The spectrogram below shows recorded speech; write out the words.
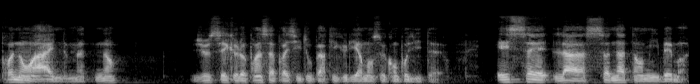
Prenons Haydn maintenant. Je sais que le prince apprécie tout particulièrement ce compositeur. Et c'est la sonate en mi bémol.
